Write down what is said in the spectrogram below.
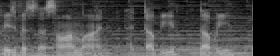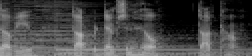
please visit us online at www.redemptionhill.com.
